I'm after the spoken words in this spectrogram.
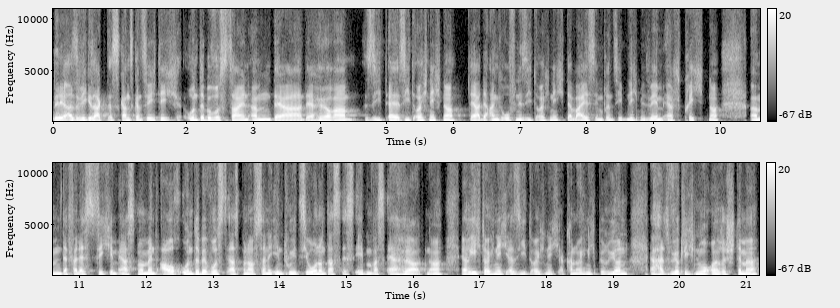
Nee, also wie gesagt, das ist ganz, ganz wichtig. Unterbewusstsein, ähm, der, der Hörer sieht, äh, sieht euch nicht, ne? Der, der Angerufene sieht euch nicht, der weiß im Prinzip nicht, mit wem er spricht, ne? Ähm, der verlässt sich im ersten Moment auch unterbewusst erstmal auf seine Intuition und das ist eben, was er hört, ne? Er riecht euch nicht, er sieht euch nicht, er kann euch nicht berühren, er hat wirklich nur eure Stimme.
